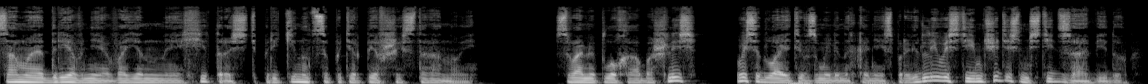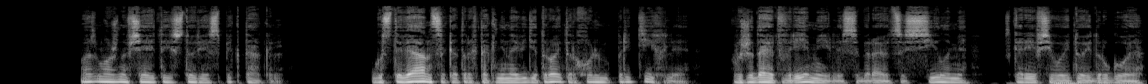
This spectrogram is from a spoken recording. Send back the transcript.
Самая древняя военная хитрость — прикинуться потерпевшей стороной. С вами плохо обошлись, вы седлаете взмыленных коней справедливости и мчитесь мстить за обиду. Возможно, вся эта история — спектакль. Густавианцы, которых так ненавидит Ройтерхольм, притихли, выжидают время или собираются с силами, скорее всего, и то, и другое.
